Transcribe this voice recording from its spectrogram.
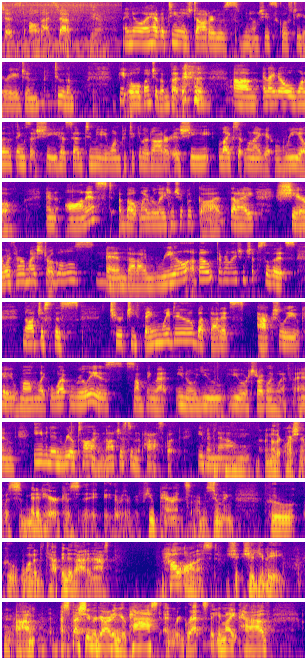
just all that stuff. Yeah. I know I have a teenage daughter who's, you know, she's close to your age, and two of them, a few, well, a bunch of them, but. Um, and I know one of the things that she has said to me, one particular daughter, is she likes it when I get real and honest about my relationship with God, that I share with her my struggles and that I'm real about the relationship so that it's not just this churchy thing we do, but that it's actually okay mom like what really is something that you know you you are struggling with and even in real time not just in the past but even now. Another question that was submitted here because there was a few parents, I'm assuming, who who wanted to tap into that and ask, how honest sh- should you be, um, especially regarding your past and regrets that you might have,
